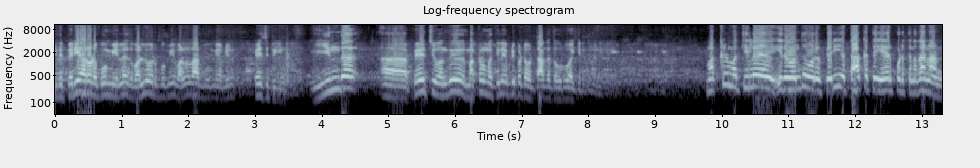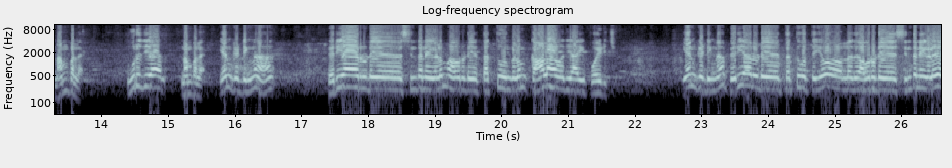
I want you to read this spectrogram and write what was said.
இது பெரியாரோட பூமி இல்லை இது வள்ளுவர் பூமி வள்ளலார் பூமி அப்படின்னு பேசிட்டு இருக்கீங்க. இந்த பேச்சு வந்து மக்கள் மத்தியில் எப்படிப்பட்ட ஒரு தாக்கத்தை உருவாக்கி நினைக்கிறேன் மக்கள் மத்தியில் இது வந்து ஒரு பெரிய தாக்கத்தை ஏற்படுத்தினதாக நான் நம்பலை. உறுதியாக நம்பலை. ஏன்னு கேட்டிங்கன்னா பெரியாருடைய சிந்தனைகளும் அவருடைய தத்துவங்களும் காலாவதியாகி போயிடுச்சு. ஏன்னு கேட்டிங்கன்னா பெரியாருடைய தத்துவத்தையோ அல்லது அவருடைய சிந்தனைகளையோ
